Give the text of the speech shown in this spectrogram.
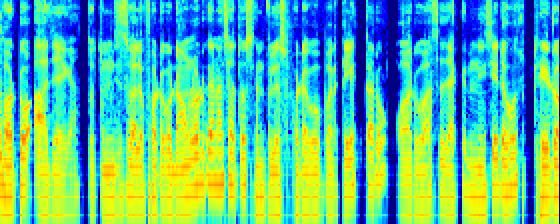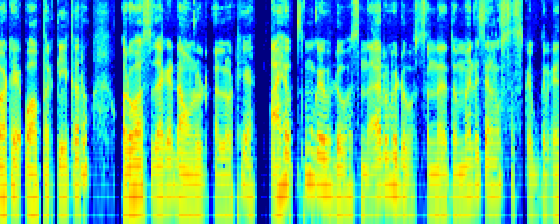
फ़ोटो आ जाएगा। तो तुम जिस वाले फ़ोटो को डाउनलोड करना चाहते हो सिंपल उस फ़ोटो के ऊपर क्लिक करो और वहाँ से जाकर नीचे देखो थ्री डॉट है, वहाँ पर क्लिक करो और वहाँ से जाकर डाउनलोड कर लो, ठीक है? आई होप तुमको वीडियो पसंद है अगर वीडियो पसंद है तो मेरे चैनल को सब्सक्राइब करके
